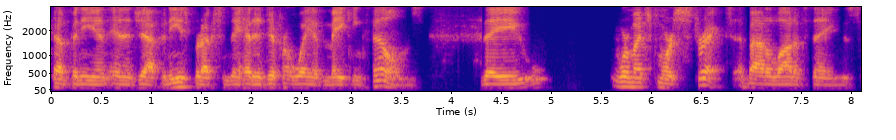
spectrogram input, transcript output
company and, and a Japanese production. They had a different way of making films. They were much more strict about a lot of things.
